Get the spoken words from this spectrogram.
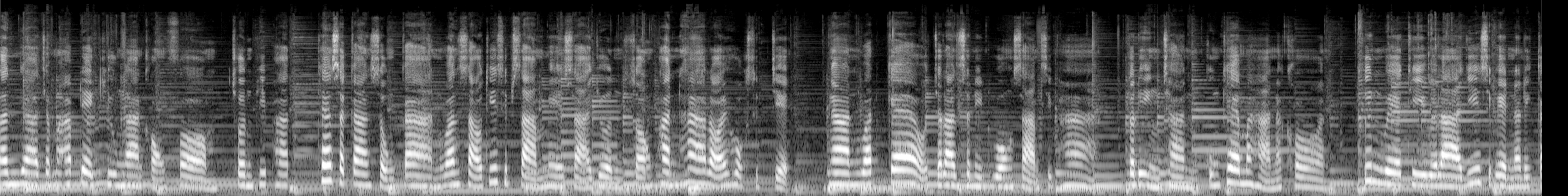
รัญญาจะมาอัปเดตคิวงานของฟอร์ม ชนพิพัฒน์เทศกาลสงการวันเสาร์ที่ 13 เมษายน 2567 งานวัดแก้วจรัญสนิทวงศ์35 ตลิ่งชัน กรุงเทพมหานคร ขึ้นเวทีเวลา 21 นาฬิก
